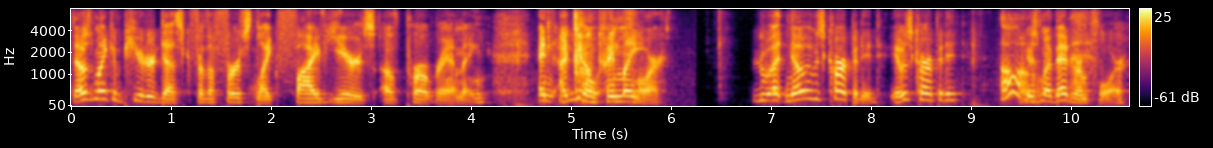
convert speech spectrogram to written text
That was my computer desk for the first, like, five years of programming. And, uh, you know, and my... floor. No, it was carpeted. It was carpeted. Oh, It was my bedroom floor.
